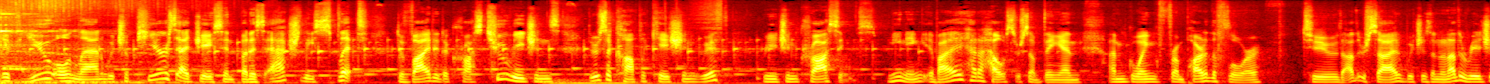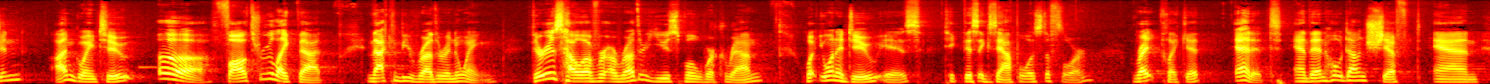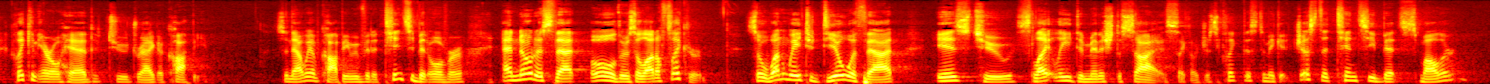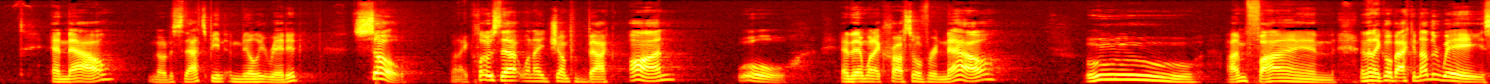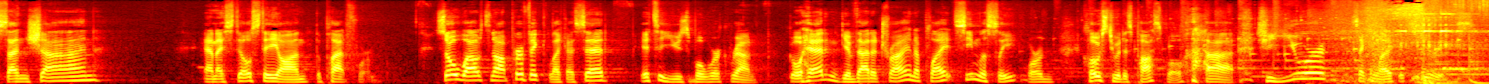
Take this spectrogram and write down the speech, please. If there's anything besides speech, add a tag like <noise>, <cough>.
If you own land which appears adjacent but is actually split, divided across two regions, there's a complication with region crossings. Meaning, if I had a house or something and I'm going from part of the floor to the other side, which is in another region, I'm going to, uh, fall through like that. And that can be rather annoying. There is, however, a rather usable workaround. What you want to do is take this example as the floor, right click it, edit, and then hold down shift and click an arrowhead to drag a copy. So now we have copy, move it a teensy bit over, and notice that, oh, there's a lot of flicker. So one way to deal with that is to slightly diminish the size. Like I'll just click this to make it just a teensy bit smaller. And now, notice that's being ameliorated. So, when I close that, when I jump back on, whoa. And then when I cross over now, ooh, I'm fine. And then I go back another way, sunshine, and I still stay on the platform. So while it's not perfect, like I said, it's a usable workaround. Go ahead and give that a try and apply it seamlessly or close to it as possible <laughs> to your Second Life experience.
